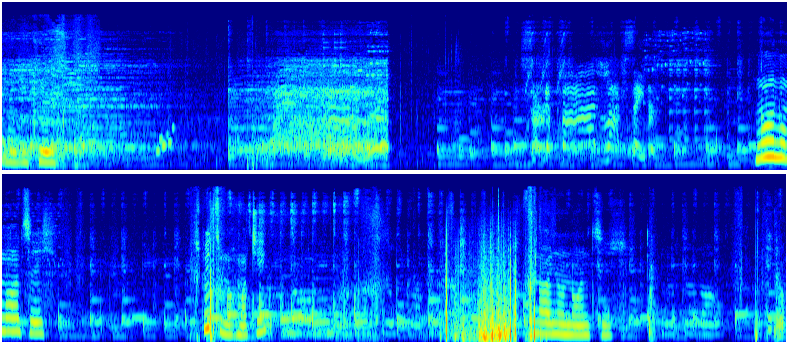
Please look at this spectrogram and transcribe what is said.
Level Kills. 99. Spielst du noch, Matti? 99. So,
